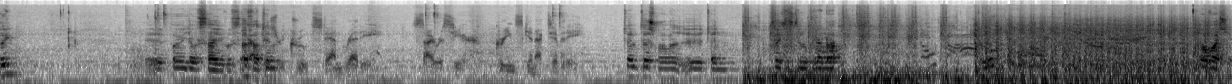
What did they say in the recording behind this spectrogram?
stój. Yy, powiedział Cyrus. Aha, ten, Captain's recruits stand ready. Cyrus here. Greenskin activity. ten też ma yy, ten coś w stylu grana. O właśnie.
